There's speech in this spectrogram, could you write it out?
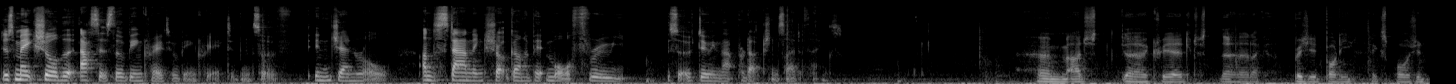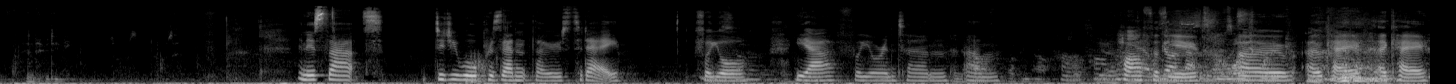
just make sure that assets that were being created were being created, and sort of in general understanding shotgun a bit more through sort of doing that production side of things. Um, I just uh, created just uh, like a rigid body explosion in Houdini. And is that? Did you all present those today for your? Yeah, for your intern. Um, half of you. Oh, okay, okay.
